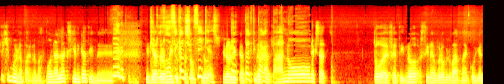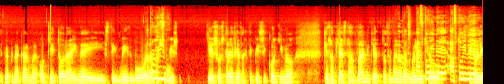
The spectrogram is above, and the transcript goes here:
Έχει μόνο να πάρει ένα βαθμό, να αλλάξει γενικά την, ε, ναι, τη διαδρομή του. συνθήκες. Συνολικά. Παίκτη παραπάνω. Εξάρτητα. Το εφετινό στην Ευρώπη του Παναθηναϊκού, γιατί πρέπει να κάνουμε. OK, okay, τώρα είναι η στιγμή που όλα θα χτυπήσουν και εσωστρέφεια θα χτυπήσει κόκκινο και θα πιάσει ταβάνι και το θέμα είναι να τα δούμε λίγο αυτό ποιο είναι, Αυτό είναι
